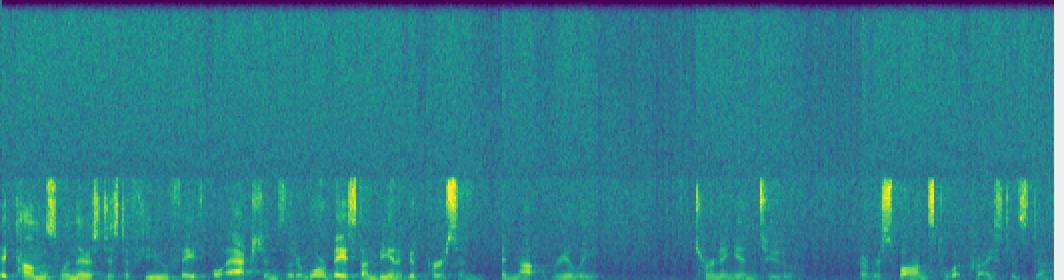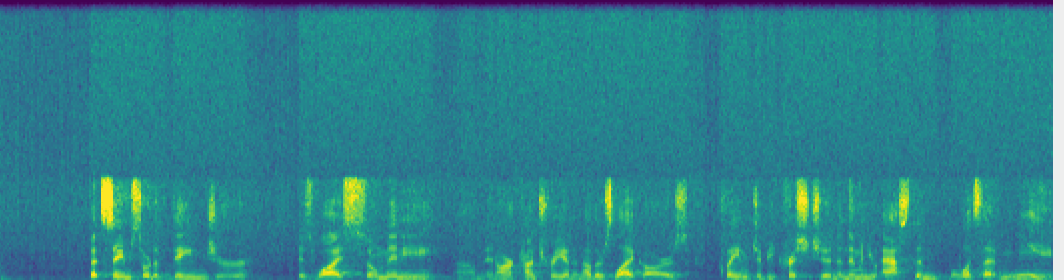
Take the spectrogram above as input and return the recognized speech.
It comes when there's just a few faithful actions that are more based on being a good person and not really turning into a response to what Christ has done. That same sort of danger is why so many um, in our country and in others like ours claim to be Christian, and then when you ask them, well, what's that mean?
